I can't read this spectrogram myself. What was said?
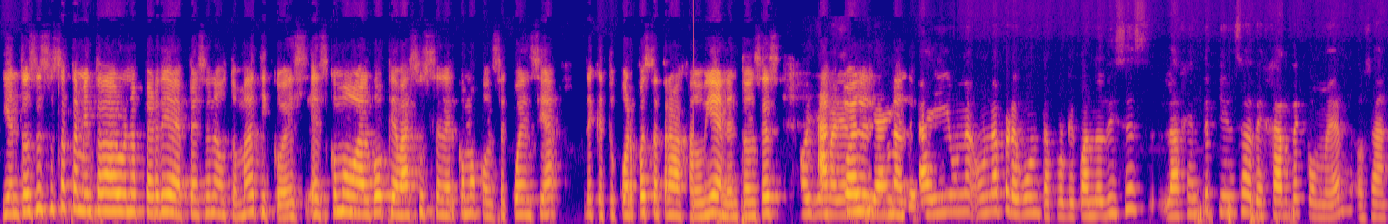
Y entonces eso también te va a dar una pérdida de peso en automático. Es, es como algo que va a suceder como consecuencia de que tu cuerpo está trabajando bien. Entonces, Oye, hay, una, una, pregunta, porque cuando dices la gente piensa dejar de comer, o sea,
